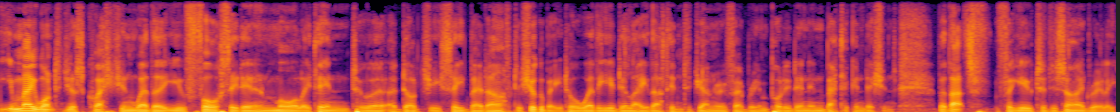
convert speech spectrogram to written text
you may want to just question whether you force it in and maul it into a, a, dodgy seedbed after sugar beet or whether you delay that into January, February and put it in in better conditions. But that's for you to decide, really.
